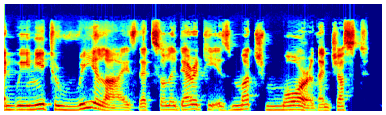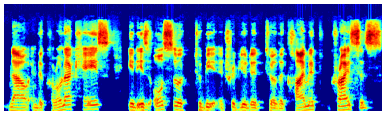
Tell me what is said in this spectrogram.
and we need to realize that solidarity is much more than just now in the corona case. It is also to be attributed to the climate crisis.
